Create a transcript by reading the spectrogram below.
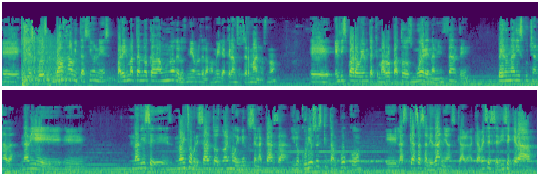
eh, y después baja habitaciones para ir matando a cada uno de los miembros de la familia, que eran sus hermanos, ¿no? Eh, él dispara obviamente a quemarropa, todos mueren al instante, pero nadie escucha nada, nadie... eh, nadie se, no hay sobresaltos, no hay movimientos en la casa y lo curioso es que tampoco eh, las casas aledañas, que a, veces se dice que era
